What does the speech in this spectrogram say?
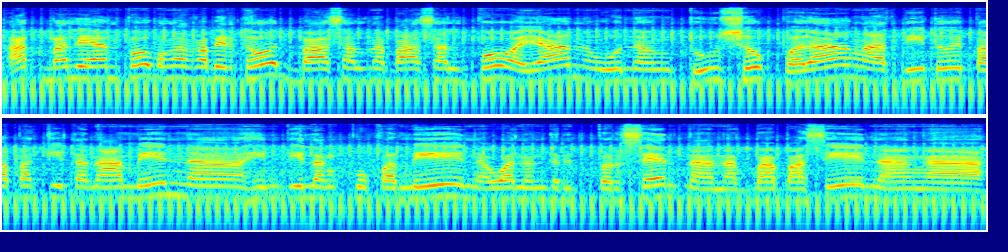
At balian po mga kabirtod, basal na basal po. Ayan, unang tusok pa lang at dito ipapakita namin na hindi lang po kami na 100% na nagbabase ng ah,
